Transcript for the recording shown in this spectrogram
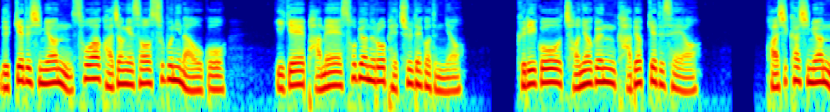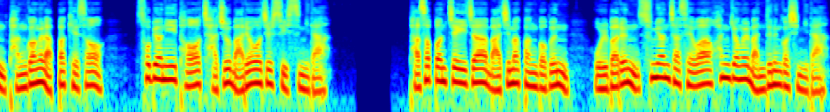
늦게 드시면 소화 과정에서 수분이 나오고 이게 밤에 소변으로 배출되거든요. 그리고 저녁은 가볍게 드세요. 과식하시면 방광을 압박해서 소변이 더 자주 마려워질 수 있습니다. 다섯 번째이자 마지막 방법은 올바른 수면 자세와 환경을 만드는 것입니다.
